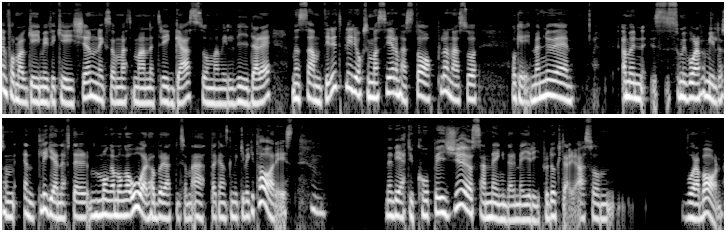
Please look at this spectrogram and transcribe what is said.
en form av gamification, liksom att man triggas och man vill vidare. Men samtidigt blir det också, man ser de här staplarna så, okej, okay, men nu är, ja men som i vår familj då, som äntligen efter många, många år har börjat liksom äta ganska mycket vegetariskt. Mm. Men vi äter ju kopiösa mängder mejeriprodukter, alltså våra barn.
